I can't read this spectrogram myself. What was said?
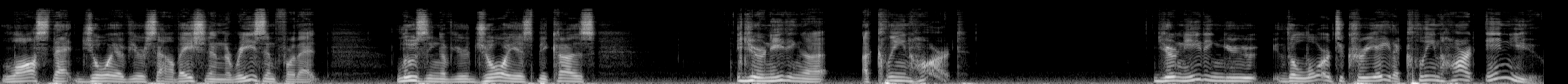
lost that joy of your salvation. And the reason for that losing of your joy is because you're needing a, a clean heart. You're needing you the Lord to create a clean heart in you.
